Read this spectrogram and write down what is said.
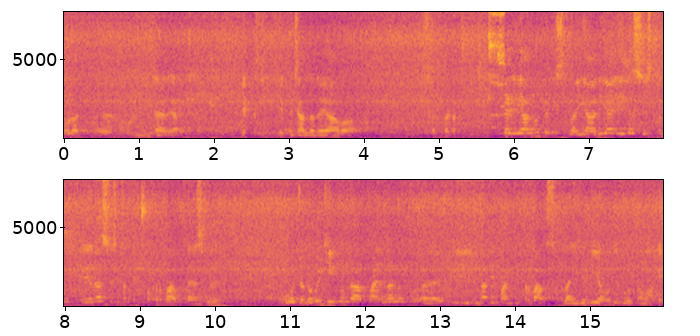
ਥੋੜਾ ਨਹੀਂ ਲੈ ਰਿਹਾ। ਇੱਕ ਇੱਕ ਚੱਲ ਰਿਹਾ ਵਾ ਸਰਕਟ ਜਿਹੜੀ ਨੂੰ ਜਿਹੜੀ ਸਪਲਾਈ ਆ ਰਹੀ ਆ, ਇਹਦਾ ਸਿਸਟਮ ਇਹਦਾ ਸਿਸਟਮ ਪਿੱਛੋਂ ਪ੍ਰਭਾਵਿਤ ਹੈ ਇਸ ਵੇਲੇ। ਉਹ ਜਦੋਂ ਵੀ ਠੀਕ ਹੁੰਦਾ, ਆਪਾਂ ਇਹਨਾਂ ਨੂੰ ਵੀ ਇਹਨਾਂ ਦੀ ਬਣਦੀ ਪ੍ਰਭਾਵਿਤ ਸਪਲਾਈ ਜਿਹੜੀ ਆ, ਉਹਦੀ ਹੋਰ ਦਵਾਂਗੇ।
